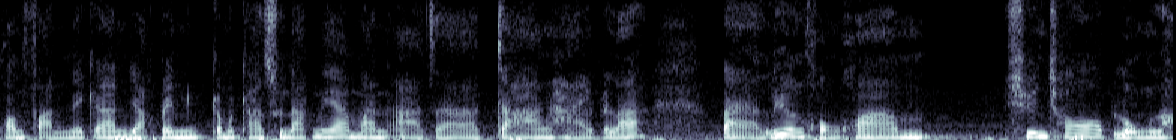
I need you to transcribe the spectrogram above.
ความฝันในการอยากเป็นกรรมการสุนัขเนี่ยมันอาจจะจางหายไปละ แต่เรื่องของความชื่นชอบหลงไหล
